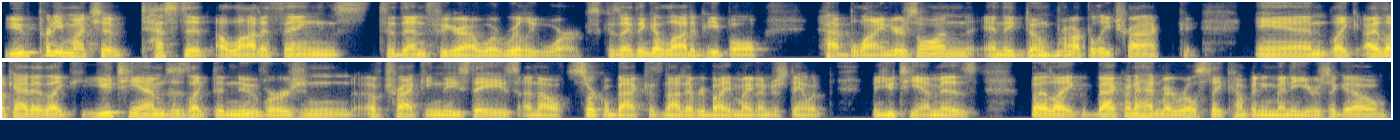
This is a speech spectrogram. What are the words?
you pretty much have tested a lot of things to then figure out what really works. Because I think a lot mm-hmm. of people have blinders on and they don't mm-hmm. properly track. And like I look at it like UTMs is like the new version of tracking these days. And I'll circle back because not everybody might understand what a UTM is. But like back when I had my real estate company many years ago,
